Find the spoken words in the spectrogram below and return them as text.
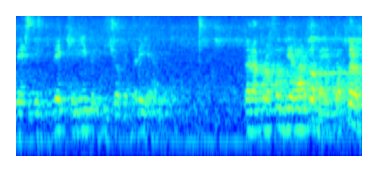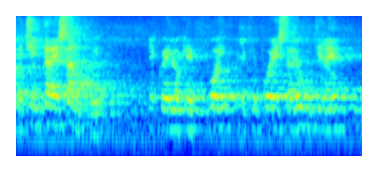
vecchi, vecchi libri di geometria per approfondire l'argomento, quello che ci interessa a noi è quello che, poi, che può essere utile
